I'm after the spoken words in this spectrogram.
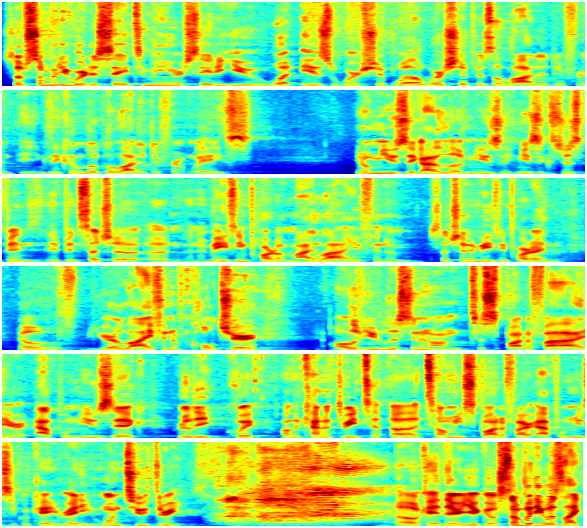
So, if somebody were to say to me or say to you, What is worship? Well, worship is a lot of different things. It can look a lot of different ways you know, music, I love music. Music's just been, it's been such a, an, amazing part of my life and a, such an amazing part, I know, of your life and of culture. All of you listening on to Spotify or Apple Music, really quick, on the count of three, uh, tell me Spotify or Apple Music, okay? Ready? One, two, three. Okay, there you go. Somebody was like,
